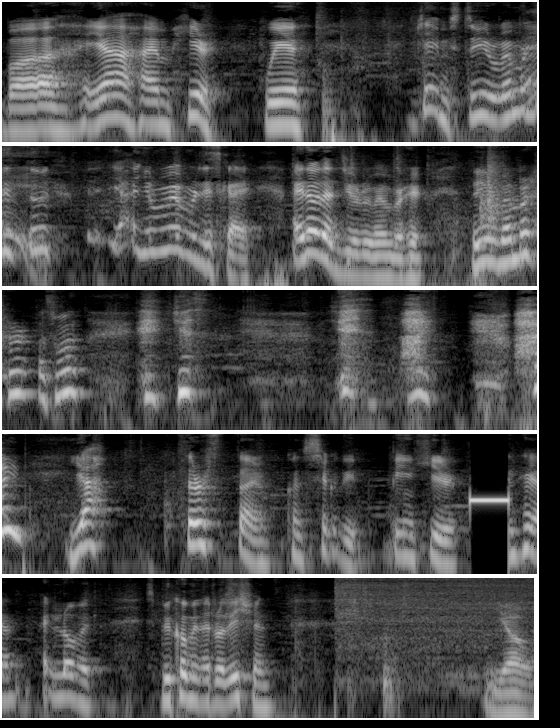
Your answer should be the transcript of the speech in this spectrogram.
But yeah, I'm here with James. Do you remember this dude? Yeah, you remember this guy. I know that you remember her. Do you remember her as well? Hey, yes, yes. Hi, hi. Yeah, third time consecutive being here. Hell, I love it. It's becoming a tradition. Yo,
